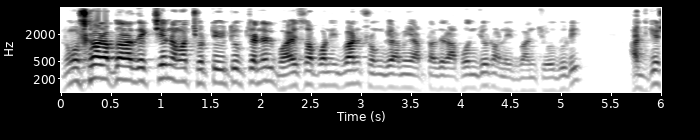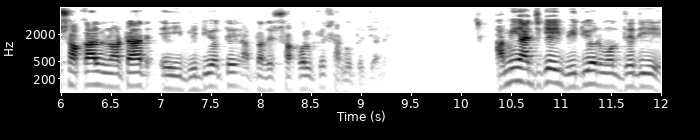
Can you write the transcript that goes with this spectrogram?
নমস্কার, আপনারা দেখছেন আমার ছোট্ট YouTube channel voice of Anirban. সঙ্গে আমি আপনাদের আপনজন, অনির্বাণ চৌধুরী। আজকে সকাল নটার এই ভিডিওতে আপনাদের সকলকে স্বাগত জানাই। আমি আজকে এই ভিডিওর মধ্যে দিয়ে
